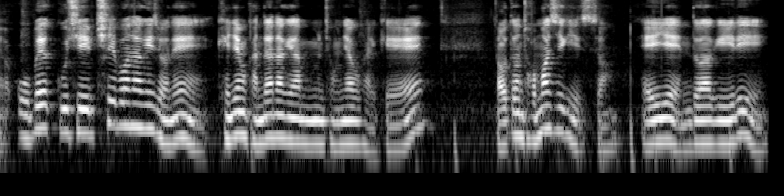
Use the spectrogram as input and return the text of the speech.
자, 597번 하기 전에 개념 간단하게 한번 정리하고 갈게. 자, 어떤 점화식이 있어. a의 n 더하기 1이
